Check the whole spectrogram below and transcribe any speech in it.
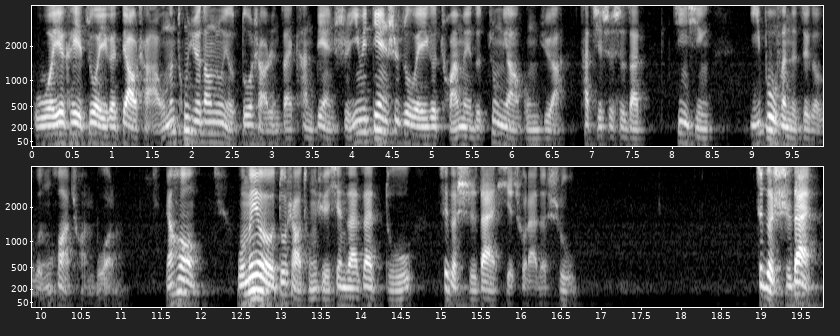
我也可以做一个调查。我们同学当中有多少人在看电视？因为电视作为一个传媒的重要工具啊，它其实是在进行一部分的这个文化传播了。然后我们又有多少同学现在在读这个时代写出来的书？这个时代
